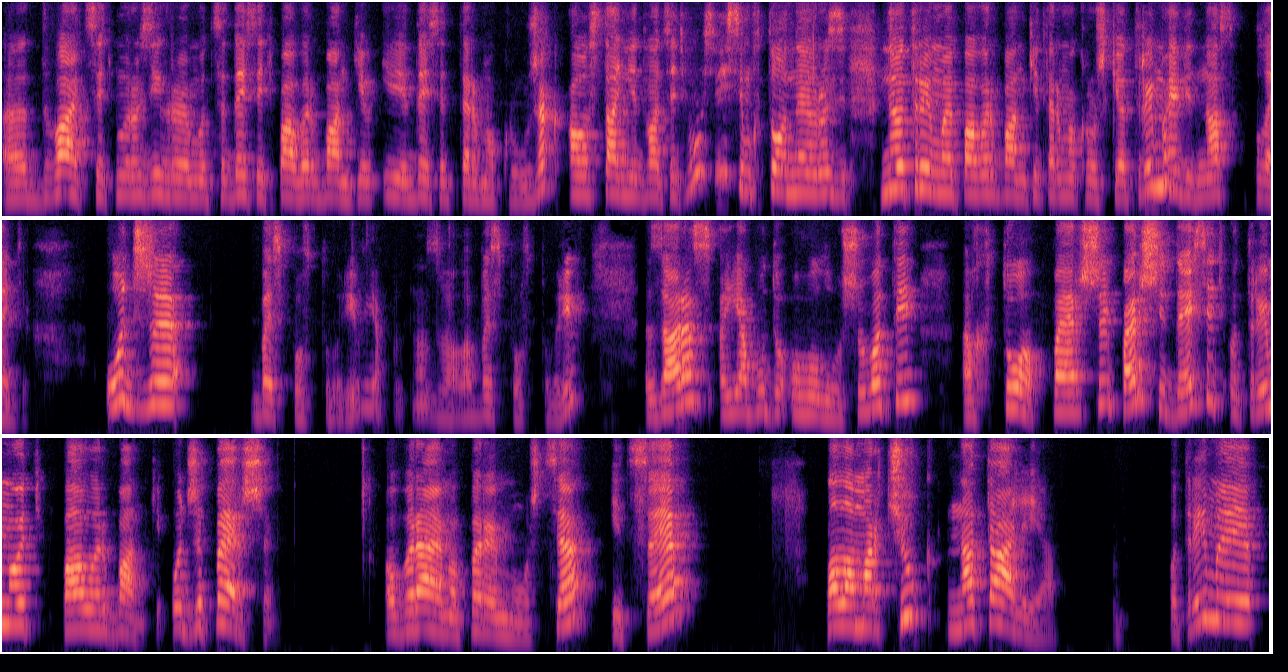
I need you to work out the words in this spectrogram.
е, 20 ми розіграємо це 10 павербанків і 10 термокружок, а останні 28, хто не, роз, не отримує павербанки і термокружки, отримує від нас пледів. Отже, без повторів, я б назвала без повторів. Зараз я буду оголошувати, хто перший. Перші 10 отримують пауербанки. Отже, перше обираємо переможця, і це Паламарчук Наталія. Отримує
